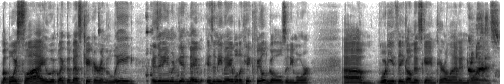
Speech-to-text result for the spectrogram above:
My boy Slye, who looked like the best kicker in the league, isn't even getting able, isn't even able to kick field goals anymore. Um, what do you think on this game, Carolina and New Orleans?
